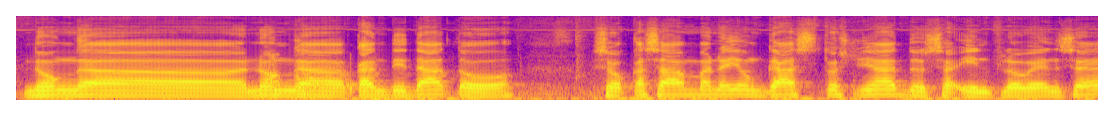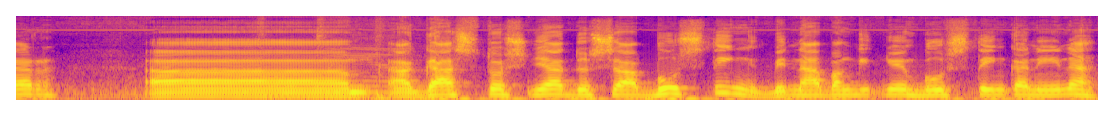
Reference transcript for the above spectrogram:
nung ah, nung ah, kandidato. So kasama na yung gastos niya do sa influencer, um, ah, gastos niya do sa boosting. Binabanggit niyo yung boosting kanina.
